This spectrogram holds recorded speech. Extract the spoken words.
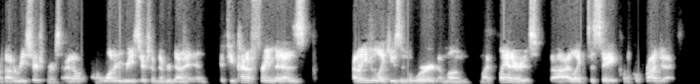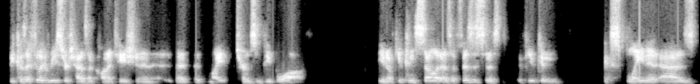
I'm not a research person. I don't, I don't want to do research. I've never done it. And if you kind of frame it as, I don't even like using the word among my planners. Uh, I like to say clinical project because I feel like research has a connotation that, that might turn some people off. You know, if you can sell it as a physicist, if you can explain it as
